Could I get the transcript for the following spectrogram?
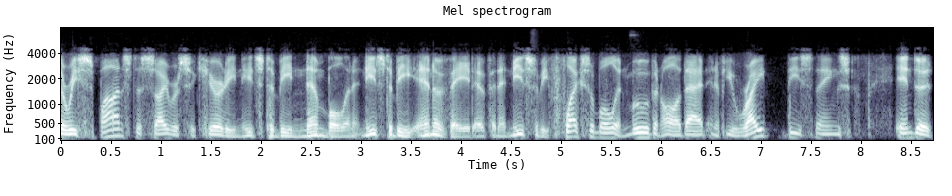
the response to cybersecurity needs to be nimble and it needs to be innovative and it needs to be flexible and move and all of that. And if you write these things into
